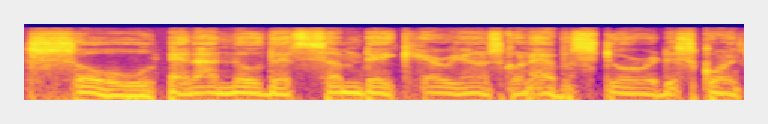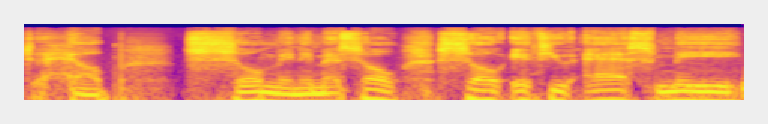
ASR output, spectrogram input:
soul. And I know that someday Kerrion is going to have a story that's going to help so many men. So, so if you ask me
